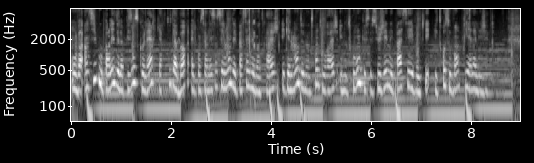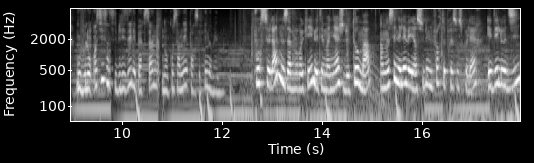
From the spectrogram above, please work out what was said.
On va ainsi vous parler de la prison scolaire car tout d'abord, elle concerne essentiellement des personnes de notre âge, également de notre entourage et nous trouvons que ce sujet n'est pas assez évoqué et trop souvent pris à la légère. Nous voulons aussi sensibiliser les personnes non concernées par ce phénomène. Pour cela, nous avons recueilli le témoignage de Thomas, un ancien élève ayant subi une forte pression scolaire, et d'Elodie,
